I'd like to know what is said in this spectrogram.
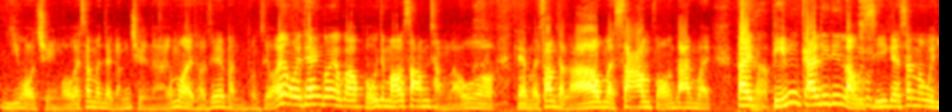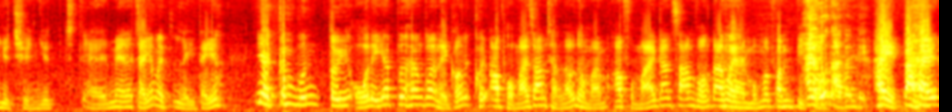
以我傳我嘅新聞就係咁傳啦。咁我哋頭先啲朋同事話，誒、我哋聽講有個阿婆好似買咗三層樓喎，其實唔係三層樓，咁啊三房單位。但係點解呢啲樓市嘅新聞會越傳越誒咩咧？就係、因為離地咯。因為根本對我哋一般香港人嚟講，佢阿婆買三層樓同埋阿婆買一間三房單位係冇乜分別嘅。係好大分別，係，但係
